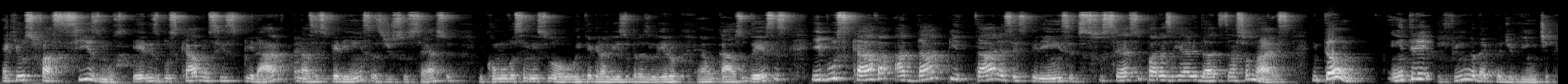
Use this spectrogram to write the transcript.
é que os fascismos, eles buscavam se inspirar nas experiências de sucesso, e como você mencionou, o integralismo brasileiro é um caso desses, e buscava adaptar essa experiência de sucesso para as realidades nacionais. Então, entre o fim da década de 20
